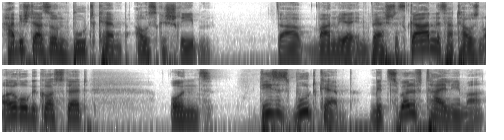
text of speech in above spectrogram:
habe ich da so ein Bootcamp ausgeschrieben. Da waren wir in Berchtesgaden, das hat 1000 Euro gekostet. Und dieses Bootcamp mit zwölf Teilnehmern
